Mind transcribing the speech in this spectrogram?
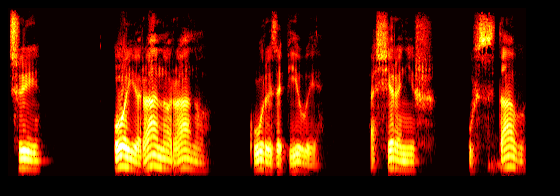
Чи ой рано, рано кури запіли, а ще раніш устав,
